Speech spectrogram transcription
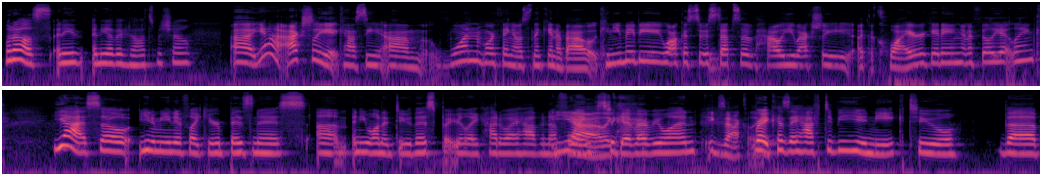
what else? Any any other thoughts, Michelle? Uh, yeah, actually, Cassie, um, one more thing I was thinking about. Can you maybe walk us through the steps of how you actually like acquire getting an affiliate link? Yeah, so you know, what I mean, if like your business um and you want to do this, but you're like, how do I have enough Yeah, links to give everyone? Exactly. Right, because they have to be unique to the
